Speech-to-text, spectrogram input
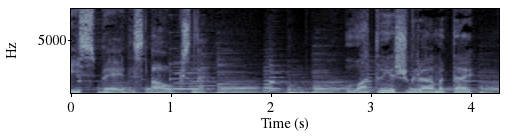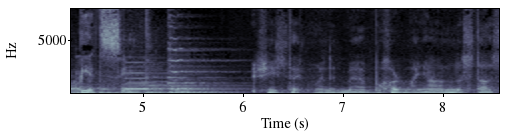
izpētes augsne. Latviešu grāmatai 500. Šīs Bormaņānas, tās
